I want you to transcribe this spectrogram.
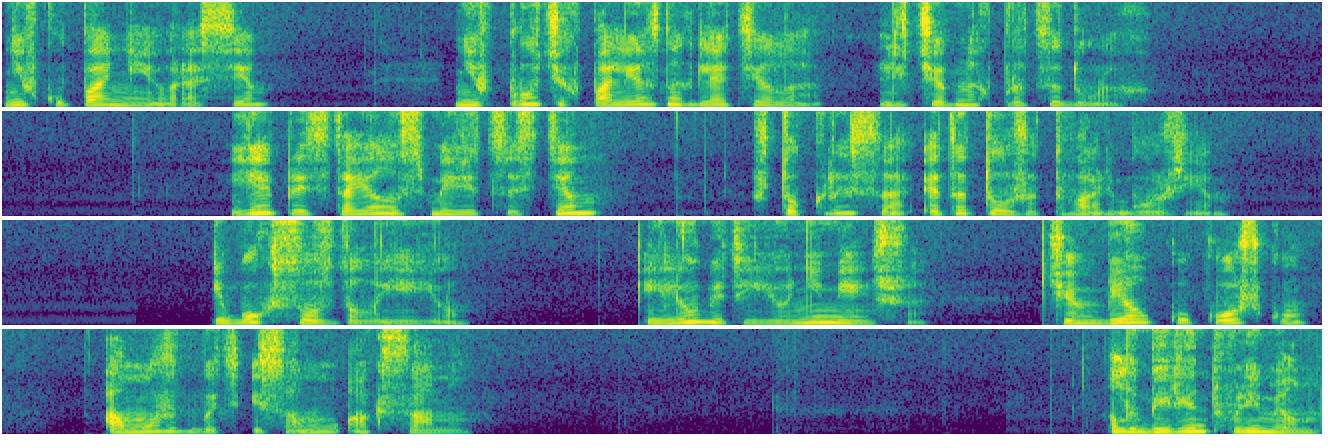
ни в купании в росе, ни в прочих полезных для тела лечебных процедурах. Ей предстояло смириться с тем, что крыса — это тоже тварь Божья. И Бог создал ее, и любит ее не меньше, чем белку, кошку, а может быть и саму Оксану. Лабиринт времен.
